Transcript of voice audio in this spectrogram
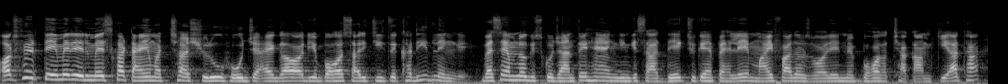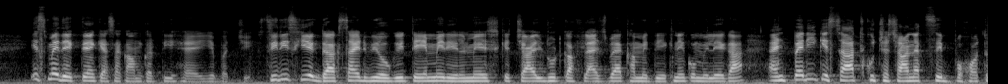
और फिर तेमेर एलमेज का टाइम अच्छा शुरू हो जाएगा और ये बहुत सारी चीज़ें खरीद लेंगे। वैसे हम लोग इसको जानते हैं एंगिन के साथ देख चुके हैं। पहले माई फादर्स वॉलिन में बहुत अच्छा काम किया था। इसमें देखते हैं कैसा काम करती है ये बच्ची। सीरीज़ की एक डार्क साइड भी होगी टेमी रियल में इसके चाइल्डहुड का फ्लैशबैक हमें देखने को मिलेगा एंड पेरी के साथ कुछ अचानक से बहुत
